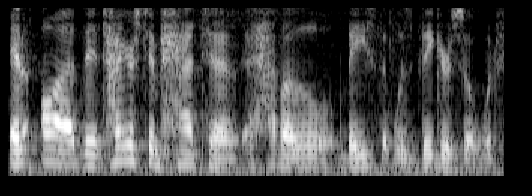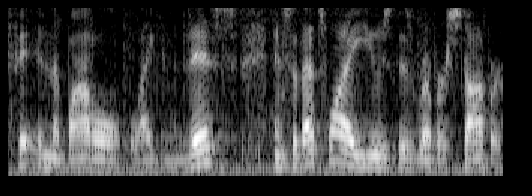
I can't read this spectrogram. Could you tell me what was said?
And uh, the tire stem had to have a little base that was bigger so it would fit in the bottle like this. And so that's why I use this rubber stopper.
